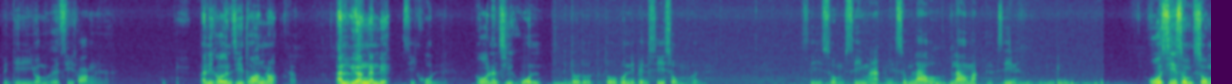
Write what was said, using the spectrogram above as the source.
เป็นที่นิยมคือสีทองนี่แหละอันนี้เขาเอิ้นสีทองเนาะครับ อันเหลืองนั่นดิสีคุ้นโอ้นั่นสีคูนตัวตัวตัวพุ่นนี่เป็นสีสมเพิ่นสีสมสีหมากนี่ซุ่มเหล้าเหล้ามักสีนี่โอ้สีสม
